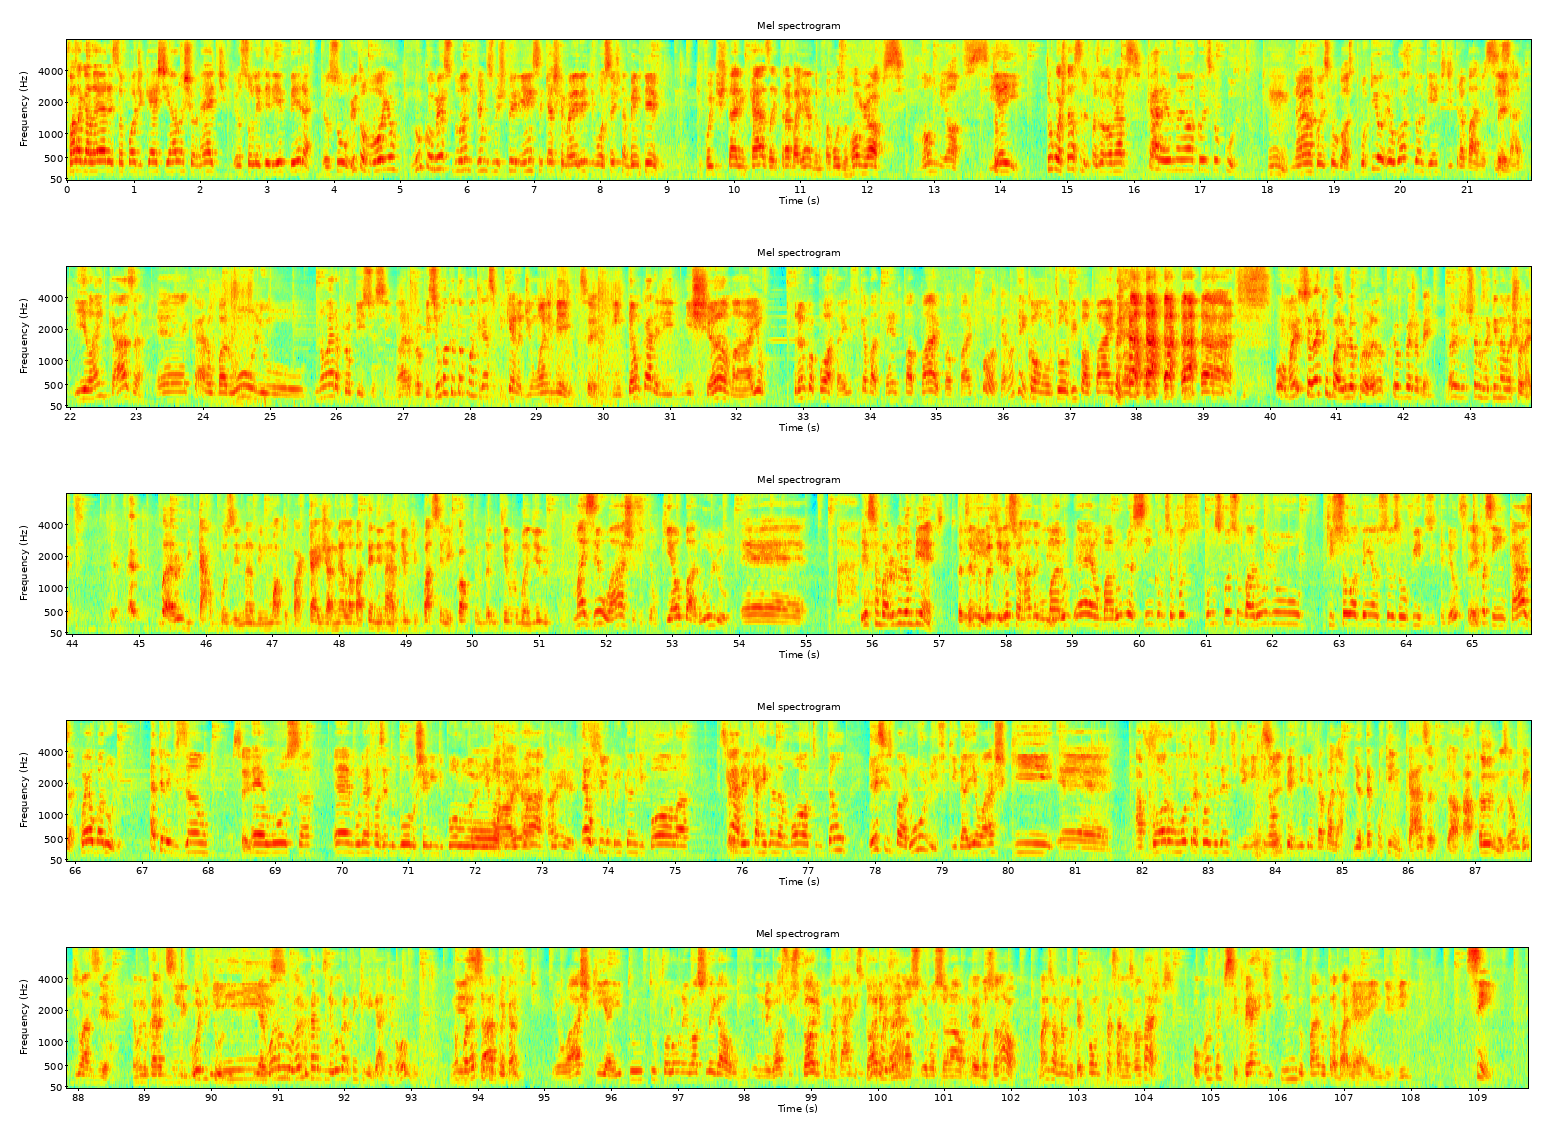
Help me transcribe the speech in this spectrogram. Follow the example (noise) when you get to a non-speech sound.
Fala galera, esse é o podcast A Lanchonete. Eu sou Leterier Pera. Eu sou o Vitor Vogel. No começo do ano tivemos uma experiência que acho que a maioria de vocês também teve, que foi de estar em casa e trabalhando no famoso home office. Home office. Tu- E aí? Tu gostasse de fazer o home office? Cara, eu não é uma coisa que eu curto. Hum. Não é uma coisa que eu gosto. Porque eu, eu gosto do ambiente de trabalho, assim, Sei. sabe? E lá em casa, é, cara, o barulho não era propício, assim. Não era propício. Uma que eu tô com uma criança pequena, de um ano e meio. Sei. Então, cara, ele me chama, aí eu tranco a porta, aí ele fica batendo, papai, papai. Pô, cara, não tem como tu ouvir papai tu. (laughs) Pô, mas será que o barulho é o problema? Porque veja bem, nós estamos aqui na lanchonete. É barulho de carro buzinando, de moto pra cá, e janela batendo, e navio que passa, helicóptero dando tiro no bandido. Mas eu acho, Vitão, que é o barulho. É. Ah, Esse é um barulho do ambiente. Tu tá dizendo que é um barulho Isso. direcionado aqui. um barulho. É, um barulho assim, como se eu fosse. Como se fosse um barulho que soa bem aos seus ouvidos, entendeu? Sei. Tipo assim, em casa, qual é o barulho? É televisão, Sei. é louça, é mulher fazendo bolo, cheirinho de bolo Porra, invadindo aí- o quarto. aí É o filho brincando de bola, cara, ele carregando a moto. Então, esses barulhos que daí eu acho que é, afloram outra coisa dentro de mim que não Sei. me permitem trabalhar. E até porque em casa, há, anos, é um ambiente de lazer. É onde o cara desligou de tudo. e agora no Isso, lugar cara. que o cara desligou, o cara tem que ligar de novo? Não parece ser Exatamente. complicado? Eu acho que aí tu, tu falou um negócio legal, um, um negócio histórico, uma carga histórica, é. emo- emocional, É né? emocional, mas ao mesmo tempo vamos pensar nas vantagens. Pô, quanto tempo se perde indo para o trabalho? É, indo e vindo. Sim,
